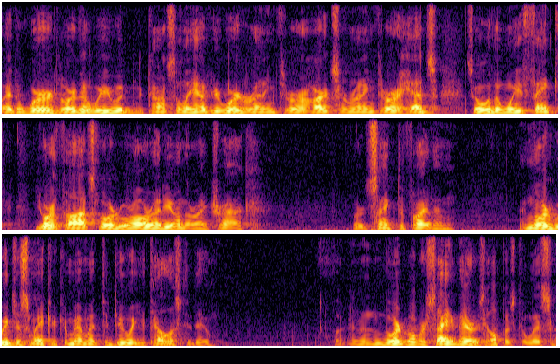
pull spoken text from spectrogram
by the word, Lord, that we would constantly have your word running through our hearts and running through our heads, so when we think your thoughts, Lord, we're already on the right track. Lord, sanctify them. And Lord, we just make a commitment to do what you tell us to do. And Lord, what we're saying there is help us to listen.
